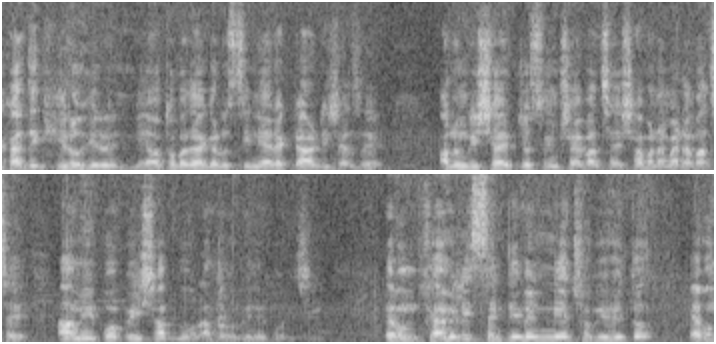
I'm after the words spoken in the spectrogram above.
একাধিক হিরো, হিরোইন নিয়ে, অথবা দেখা গেল সিনিয়র একটা আর্টিস্ট আছে, আলমগীর সাহেব, জসিম সাহেব আছে, শাবানা ম্যাডাম আছে, আমি পপি শাবনুর, আমরা অভিনয় করেছি। এবং ফ্যামিলি সেন্টিমেন্ট নিয়ে ছবি হইতো, এবং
